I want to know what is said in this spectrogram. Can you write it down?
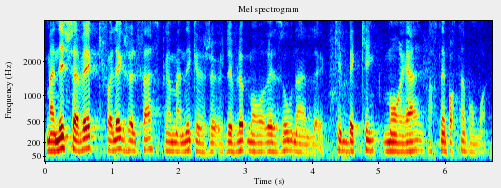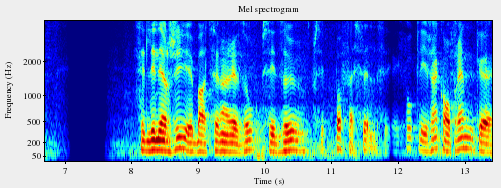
Mané, je savais qu'il fallait que je le fasse, puis un année que je, développe mon réseau dans le Québec King Montréal, parce que c'est important pour moi. C'est de l'énergie euh, bâtir un réseau, puis c'est dur, c'est pas facile. Il faut que les gens comprennent que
